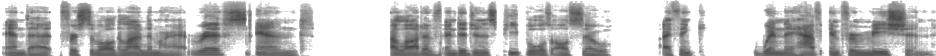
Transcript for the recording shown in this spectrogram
And that, first of all, a lot of them are at risk. And a lot of indigenous peoples also, I think, when they have information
